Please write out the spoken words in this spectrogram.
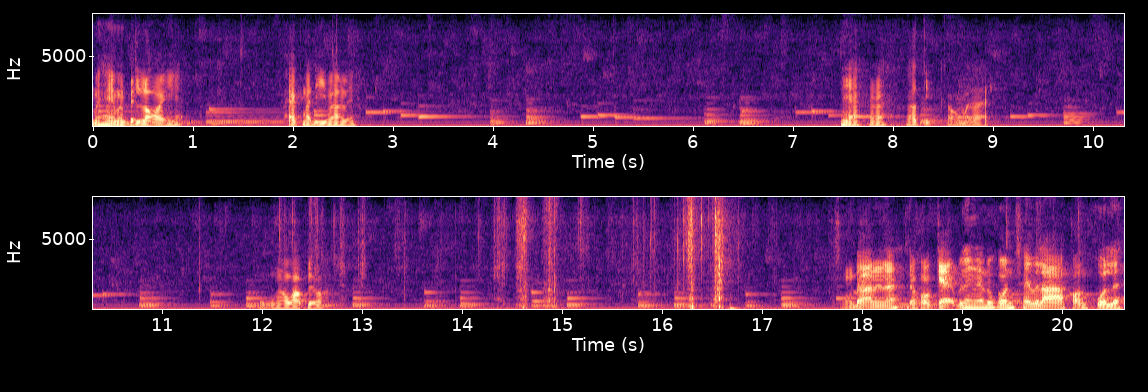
ไม่ให้มันเป็นรอยเงี้ย แพ็คมาดีมากเลย เนี่ยเห็นไหมพลาสติกออกมาได้โอ้เงาวับเลยวะสองด้านเลยนะ เดี๋ยวขอแกะไปนึงนะทุกคนใช้เวลาพอสมควรเลย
